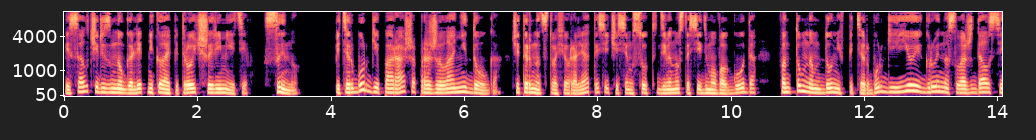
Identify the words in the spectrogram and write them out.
Писал через много лет Николай Петрович Шереметьев, сыну. В Петербурге Параша прожила недолго. 14 февраля 1797 года в фантомном доме в Петербурге ее игрой наслаждался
